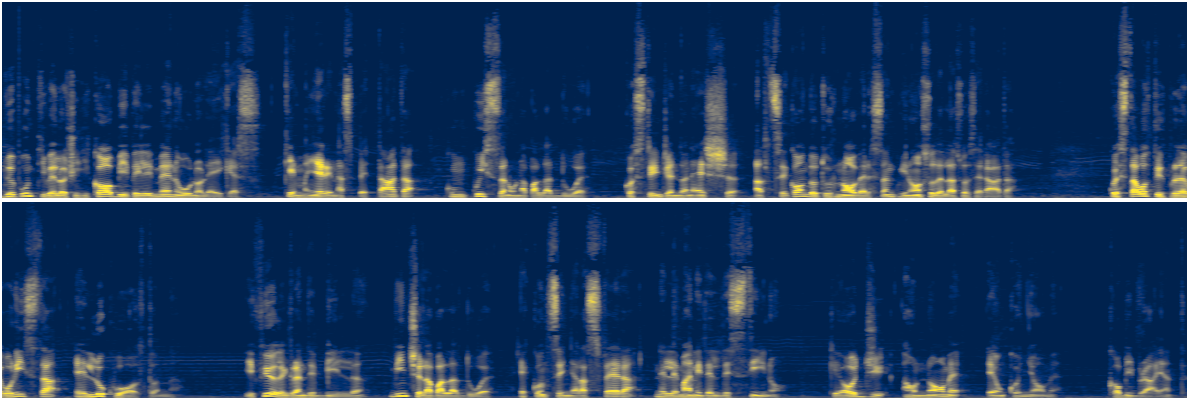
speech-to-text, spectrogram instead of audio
Due punti veloci di Kobe per il meno 1 Lakers, che in maniera inaspettata conquistano una palla a due, costringendo Nash al secondo turnover sanguinoso della sua serata. Questa volta il protagonista è Luke Walton. Il figlio del grande Bill vince la palla a due e consegna la sfera nelle mani del destino, che oggi ha un nome e un cognome, Kobe Bryant.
